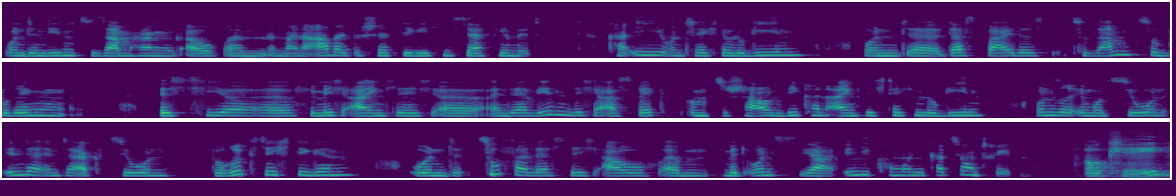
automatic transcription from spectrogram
Und in diesem Zusammenhang auch ähm, in meiner Arbeit beschäftige ich mich sehr viel mit KI und Technologien. Und äh, das beides zusammenzubringen, ist hier äh, für mich eigentlich äh, ein sehr wesentlicher Aspekt, um zu schauen, wie können eigentlich Technologien unsere Emotionen in der Interaktion berücksichtigen und zuverlässig auch ähm, mit uns ja in die Kommunikation treten. Okay,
